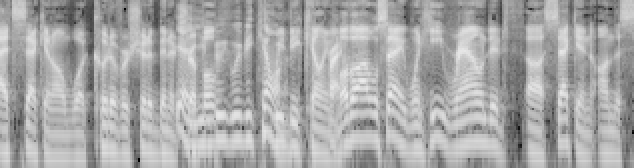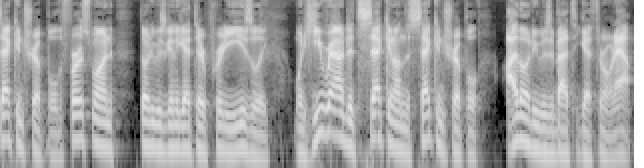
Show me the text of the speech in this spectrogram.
at second on what could have or should have been a Yeah, triple, be- we'd be killing We'd him. be killing him. Although I will say, when he rounded uh, second on the second triple, the first one thought he was going to get there pretty easily. When he rounded second on the second triple, I thought he was about to get thrown out.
